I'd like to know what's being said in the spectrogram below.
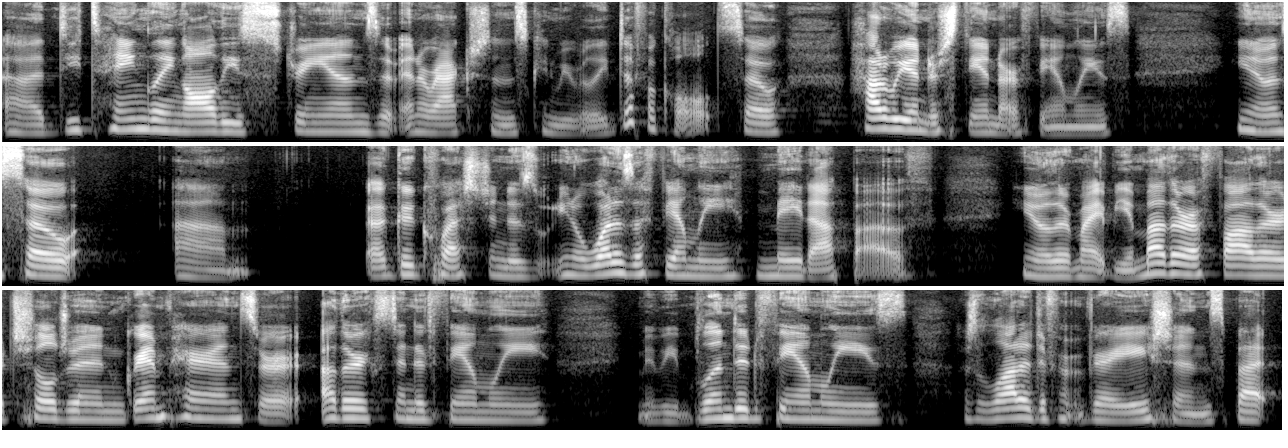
uh, detangling all these strands of interactions can be really difficult. So, how do we understand our families? You know, and so um, a good question is, you know, what is a family made up of? You know, there might be a mother, a father, children, grandparents, or other extended family, maybe blended families. There's a lot of different variations, but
